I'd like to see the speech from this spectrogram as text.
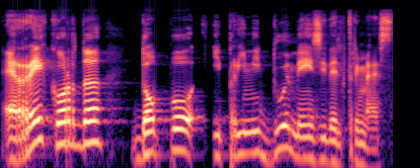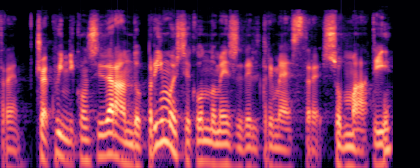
è record dopo i primi due mesi del trimestre, cioè quindi considerando primo e secondo mese del trimestre sommati,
